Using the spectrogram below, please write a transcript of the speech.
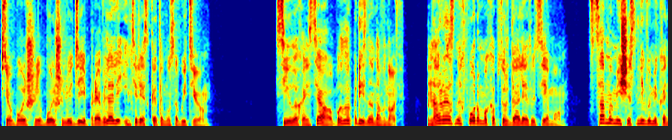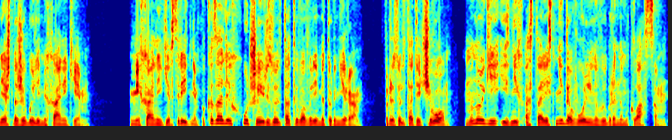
Все больше и больше людей проявляли интерес к этому событию. Сила Хансяо была признана вновь. На разных форумах обсуждали эту тему. Самыми счастливыми, конечно же, были механики. Механики в среднем показали худшие результаты во время турнира, в результате чего многие из них остались недовольны выбранным классом.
